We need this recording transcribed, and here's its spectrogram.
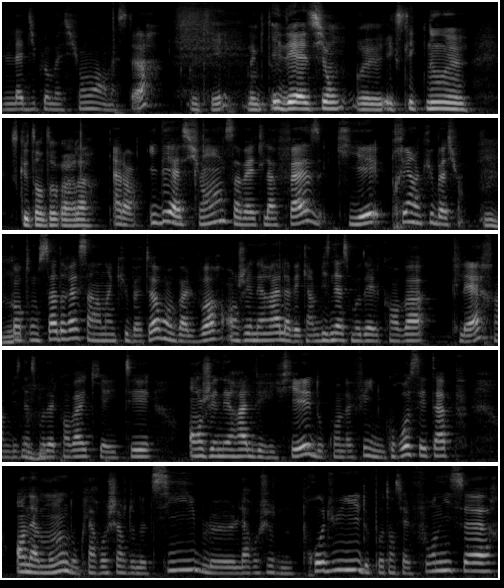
la diplomation en master. Ok, donc idéation, explique-nous ce que tu entends par là. Alors, idéation, ça va être la phase qui est pré-incubation. Mhm. Quand on s'adresse à un incubateur, on va le voir en général avec un business model Canva clair, un business mhm. model Canva qui a été en général vérifié. Donc on a fait une grosse étape en amont, donc la recherche de notre cible, la recherche de notre produit, de potentiels fournisseurs,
